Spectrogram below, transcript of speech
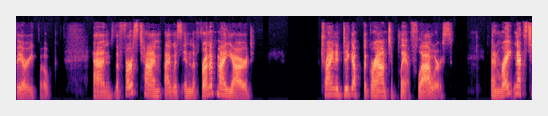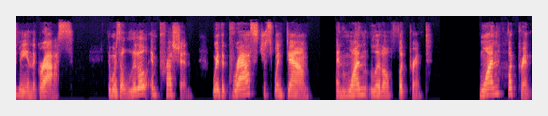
fairy folk. And the first time I was in the front of my yard trying to dig up the ground to plant flowers. And right next to me in the grass, there was a little impression where the grass just went down and one little footprint. One footprint.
